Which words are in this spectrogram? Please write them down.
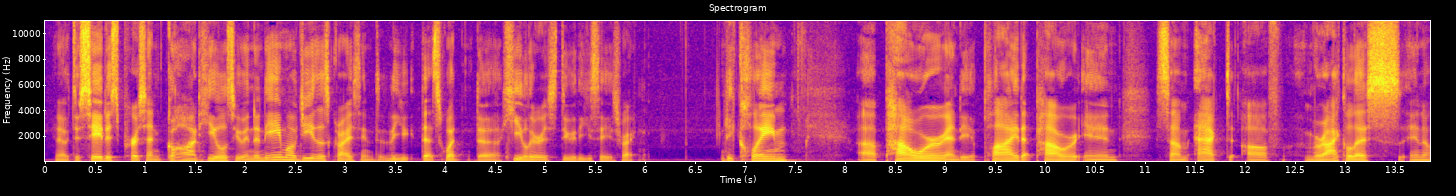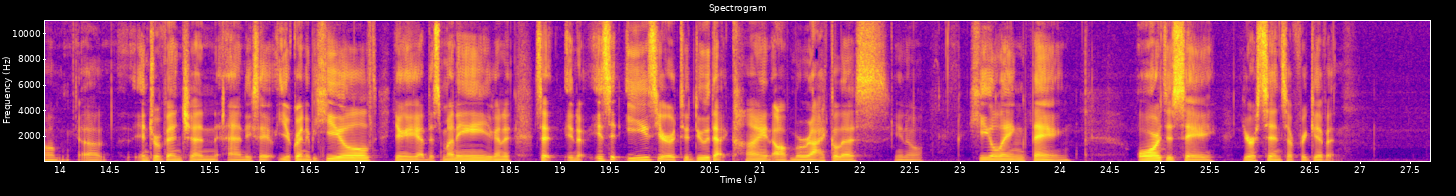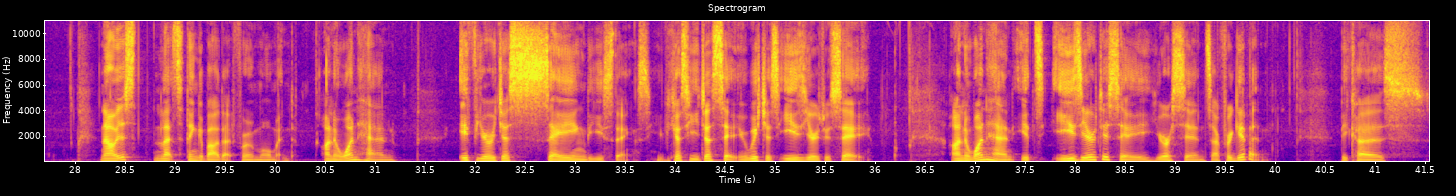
You know, to say this person, God heals you in the name of Jesus Christ. And that's what the healers do these days, right? They claim uh, power and they apply that power in some act of miraculous, you know, uh, intervention, and they say you're going to be healed, you're going to get this money, you're going to say, you know, is it easier to do that kind of miraculous, you know, healing thing, or to say your sins are forgiven? Now, just let's think about that for a moment. On the one hand, if you're just saying these things, because you just say, which is easier to say, on the one hand, it's easier to say your sins are forgiven because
